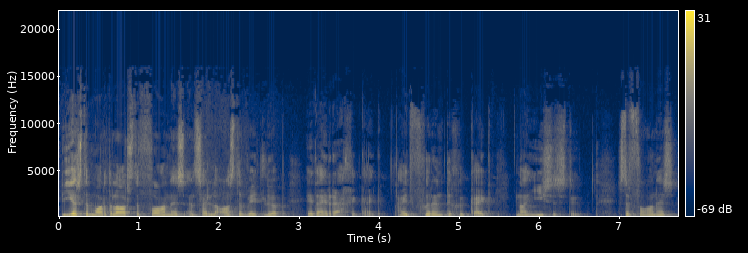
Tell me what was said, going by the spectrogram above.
Die eerste martelaar Stefanus in sy laaste wedloop het hy reg gekyk. Hy het vorentoe gekyk na Jesus toe. Stefanus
